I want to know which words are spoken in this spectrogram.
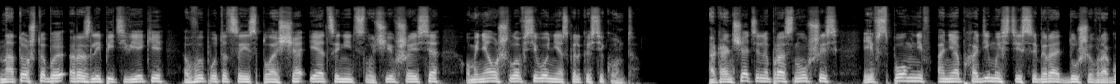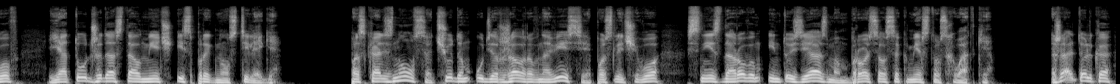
На то, чтобы разлепить веки, выпутаться из плаща и оценить случившееся, у меня ушло всего несколько секунд. Окончательно проснувшись и вспомнив о необходимости собирать души врагов, я тут же достал меч и спрыгнул с телеги. Поскользнулся, чудом удержал равновесие, после чего с нездоровым энтузиазмом бросился к месту схватки. Жаль только,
